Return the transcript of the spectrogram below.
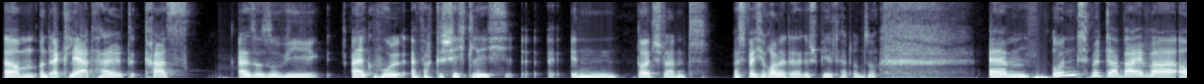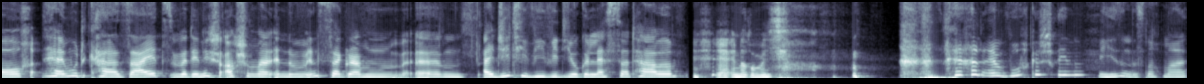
Ähm, und erklärt halt krass, also so wie Alkohol einfach geschichtlich äh, in Deutschland, was welche Rolle der gespielt hat und so. Ähm, und mit dabei war auch Helmut K. Seitz, über den ich auch schon mal in einem Instagram ähm, IGTV-Video gelästert habe. Ich erinnere mich. Der hat ein Buch geschrieben. Wie hieß denn das nochmal?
